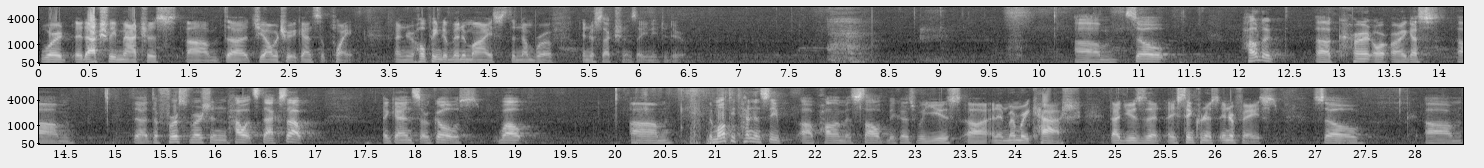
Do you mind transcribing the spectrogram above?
where it actually matches um, the geometry against the point, and you're hoping to minimize the number of intersections that you need to do. Um, so how the uh, current or, or I guess um, the, the first version, how it stacks up against or goes, Well, um, the multi-tenancy uh, problem is solved because we use uh, an in-memory cache that uses an asynchronous interface. So um,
